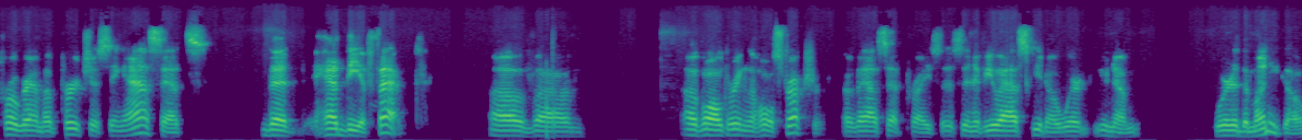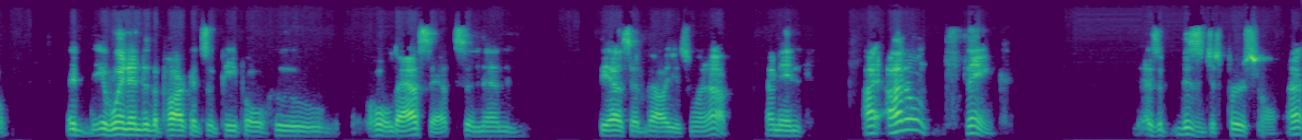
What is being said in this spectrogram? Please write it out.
program of purchasing assets that had the effect of um, of altering the whole structure of asset prices. And if you ask, you know, where, you know, where did the money go? It, it went into the pockets of people who hold assets and then the asset values went up. I mean, I, I don't think as a, this is just personal. I,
